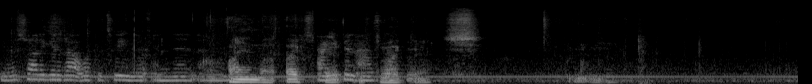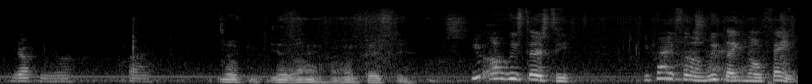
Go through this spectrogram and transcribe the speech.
Yeah, let's try to get it out with the tweezer, and then um, I am an expert. Oh, you can ask right like that. there. Get off me, y'all. Fine. Look, yeah, I'm, I'm thirsty. You always thirsty. You probably feeling weak like you gonna faint.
